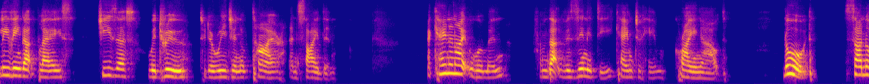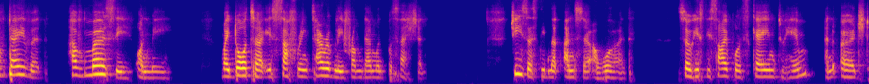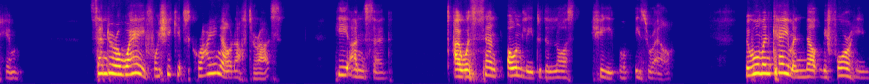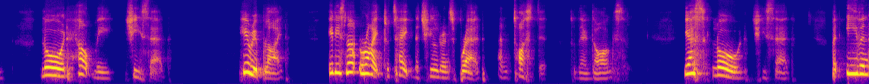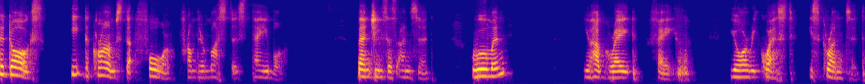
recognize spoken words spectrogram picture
Leaving that place, Jesus withdrew to the region of Tyre and Sidon. A Canaanite woman from that vicinity came to him, crying out, Lord, son of David, have mercy on me. My daughter is suffering terribly from demon possession. Jesus did not answer a word. So his disciples came to him and urged him, Send her away, for she keeps crying out after us. He answered, I was sent only to the lost sheep of Israel. The woman came and knelt before him. Lord, help me, she said. He replied, It is not right to take the children's bread and toss it to their dogs. Yes, Lord, she said, but even the dogs eat the crumbs that fall from their master's table. Then Jesus answered, Woman, you have great faith. Your request is granted.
